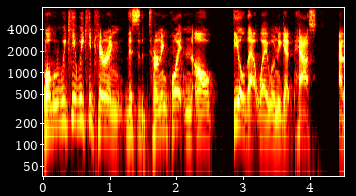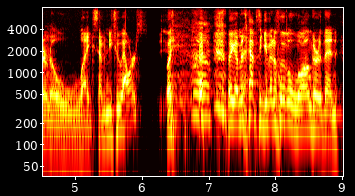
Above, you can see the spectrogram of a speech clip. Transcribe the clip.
Well, we keep we keep hearing this is the turning point, and I'll feel that way when we get past I don't know, like 72 hours. Like, like I'm gonna have to give it a little longer than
